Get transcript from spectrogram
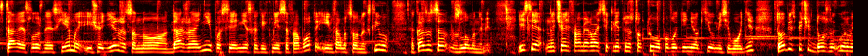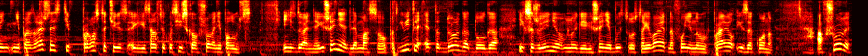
Старые сложные схемы еще держатся, но даже они после нескольких месяцев работы и информационных сливов оказываются взломанными. Если начать формировать секретную структуру по владению активами сегодня, то обеспечить должный уровень непрозрачности просто через регистрацию классического офшора не получится. Индивидуальное решение для массового потребителя это дорого, долго и, к сожалению, многие решения быстро устаревают на фоне новых правил и законов. Офшоры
